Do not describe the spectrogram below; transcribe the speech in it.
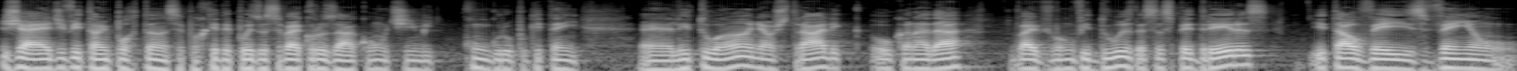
já é de vital importância, porque depois você vai cruzar com um time com um grupo que tem é, Lituânia, Austrália ou Canadá, vai, vão vir duas dessas pedreiras e talvez venham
